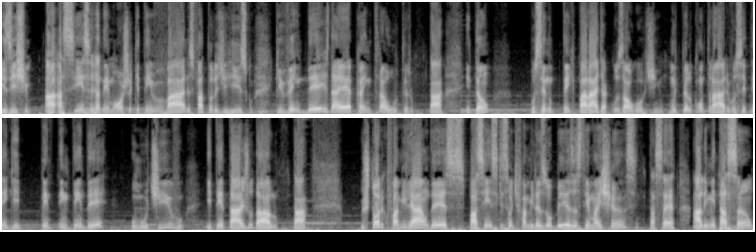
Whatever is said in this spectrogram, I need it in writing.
existe a, a, ciência já demonstra que tem vários fatores de risco que vêm desde a época intraútero, tá? Então você não tem que parar de acusar o gordinho. Muito pelo contrário, você tem que entender o motivo e tentar ajudá-lo, tá? O histórico familiar é um desses. Pacientes que são de famílias obesas têm mais chance, tá certo? A alimentação,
